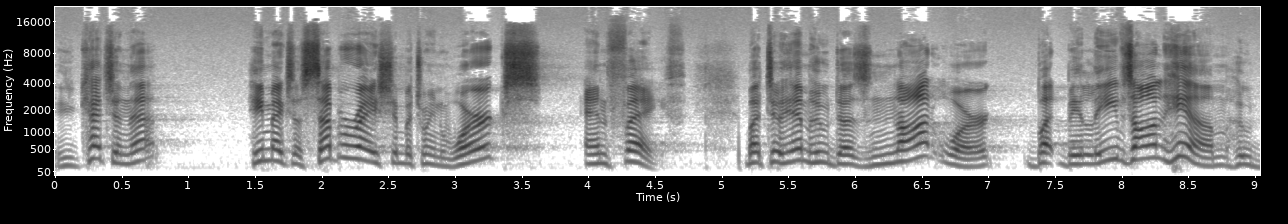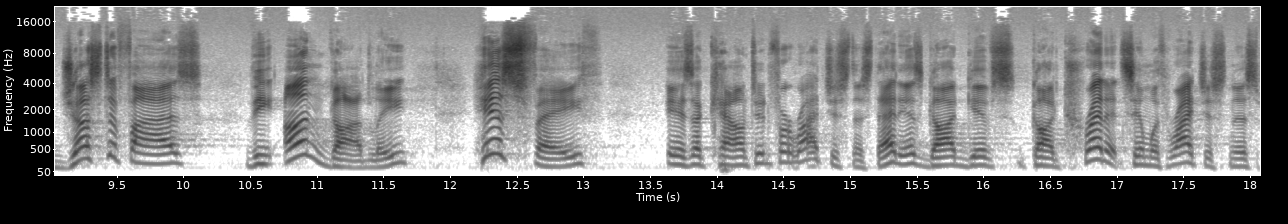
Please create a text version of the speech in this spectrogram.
Are you catching that? He makes a separation between works and faith. But to him who does not work, but believes on him who justifies the ungodly, his faith is accounted for righteousness. That is, God gives, God credits him with righteousness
